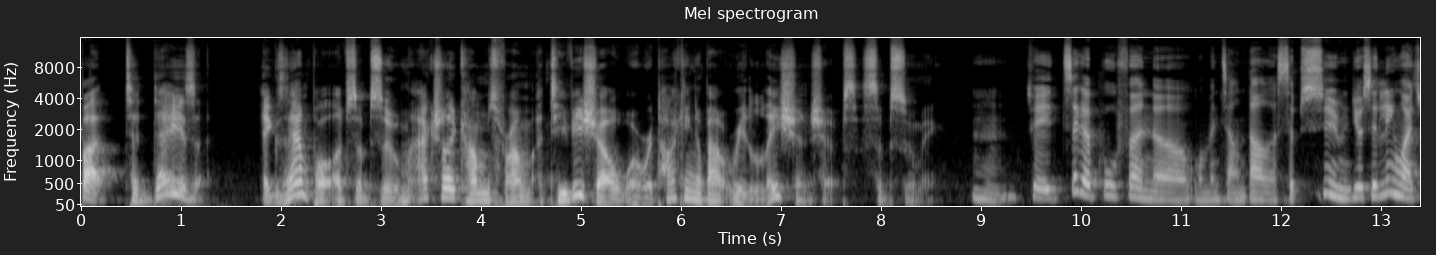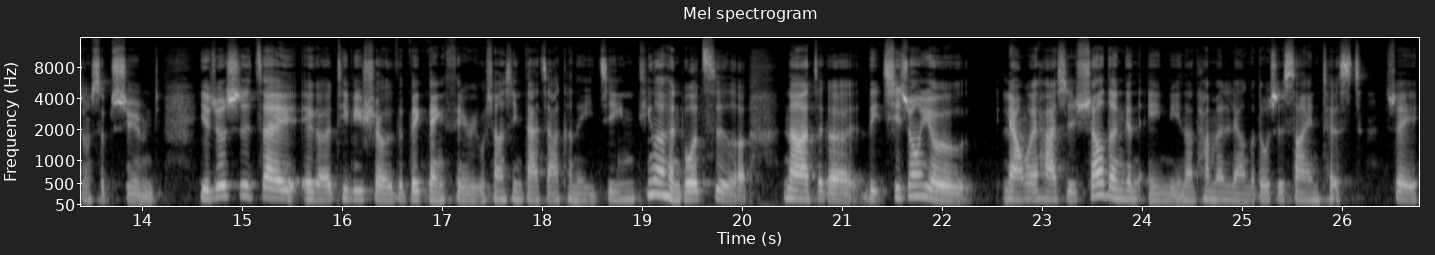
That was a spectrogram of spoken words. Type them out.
But today's example of subsume actually comes from a TV show where we're talking about relationships subsuming. 嗯，所以这个部分呢，我们讲到了 subsume，就是另外一种 subsumed，也就是在一个 TV show《The Big Bang Theory》，我相信大家可能已经听了很多次了。那这个里其中有两位，他是 Sheldon 跟 Amy，那他们两个都是 scientist，所以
